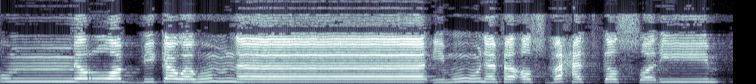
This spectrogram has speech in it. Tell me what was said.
من ربك وهم نائمون فأصبحت كالصريم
